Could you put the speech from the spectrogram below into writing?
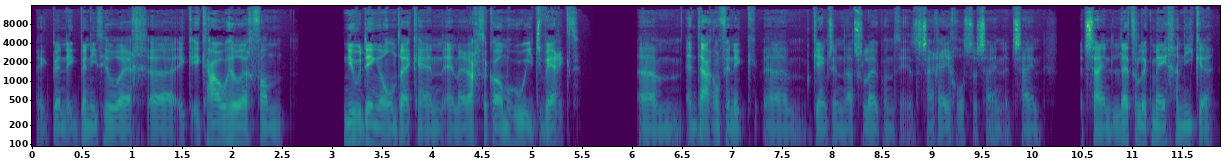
Ik ben, ik ben niet heel erg. eh, ik, ik hou heel erg van nieuwe dingen ontdekken en, en erachter komen hoe iets werkt. Ehm, en daarom vind ik ehm, games inderdaad zo leuk, want het zijn regels, het zijn, het zijn, het zijn letterlijk mechanieken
